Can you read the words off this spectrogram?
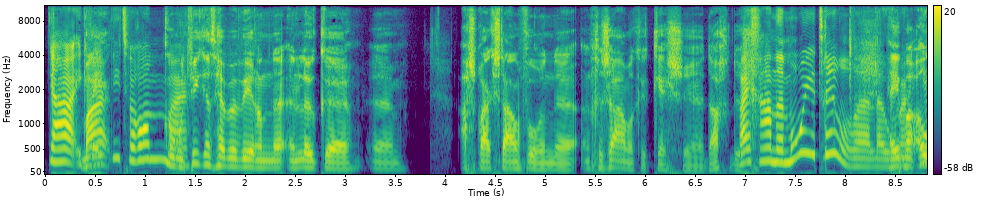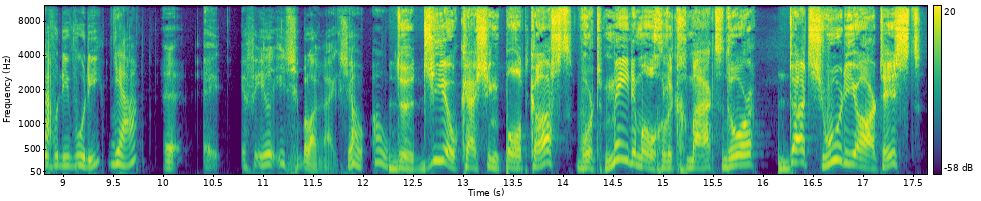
Ja, ik Maar weet niet waarom. Maar... Komend weekend hebben we weer een, eh, een leuke eh, afspraak staan voor een, eh, een gezamenlijke cashdag. Dus. Wij gaan een mooie trail eh, lopen. hey, maar over die Woody. Ja. even heel iets belangrijks. Ja? Oh, De Geocaching Podcast wordt mede mogelijk gemaakt door Dutch Woody Artist,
